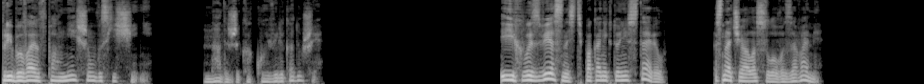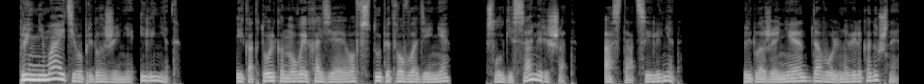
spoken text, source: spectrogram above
пребывая в полнейшем восхищении. Надо же, какое великодушие! их в известность пока никто не ставил. Сначала слово за вами. Принимаете вы предложение или нет? И как только новые хозяева вступят во владение, слуги сами решат, остаться или нет. Предложение довольно великодушное.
